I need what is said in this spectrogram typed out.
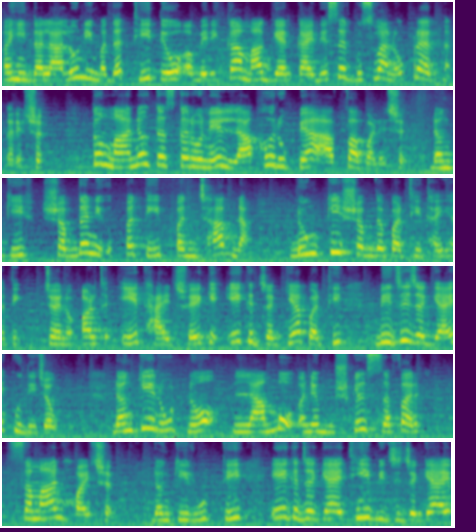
અહીં દલાલોની મદદથી તેઓ અમેરિકામાં ગેરકાયદેસર ઘૂસવાનો પ્રયત્ન કરે છે. તો માનવ તસ્કરોને લાખો રૂપિયા આપવા પડે છે. ડંકી શબ્દની ઉત્પત્તિ પંજાબના ડુંકી શબ્દ પરથી થઈ હતી. જેનો અર્થ એ થાય છે કે એક જગ્યા પરથી બીજી જગ્યાએ કૂદી જવું. ડંકી રૂટનો લાંબો અને મુશ્કેલ સફર સમાન હોય છે. ડંકી રૂટથી એક જગ્યાએથી બીજી જગ્યાએ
